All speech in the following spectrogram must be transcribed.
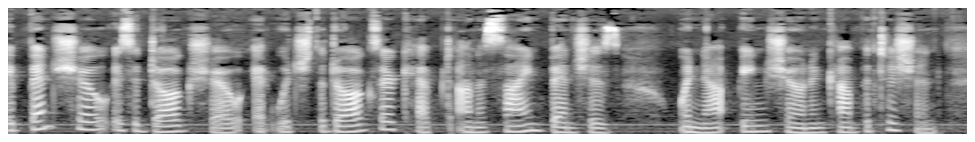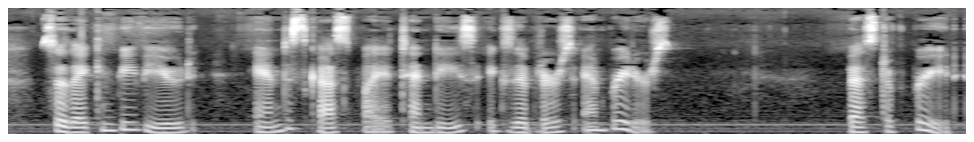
A bench show is a dog show at which the dogs are kept on assigned benches when not being shown in competition, so they can be viewed and discussed by attendees, exhibitors, and breeders. Best of Breed.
